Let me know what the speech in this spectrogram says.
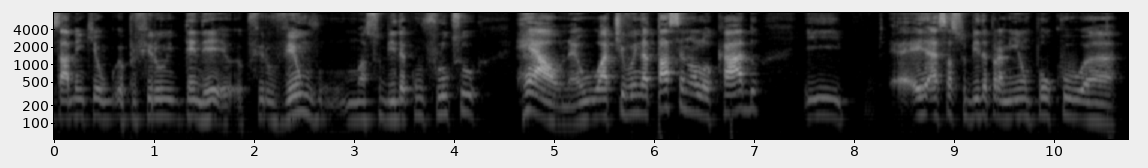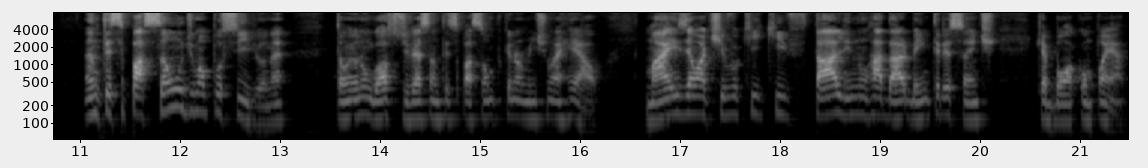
sabem que eu, eu prefiro entender, eu, prefiro ver um, uma subida com fluxo real, né? O ativo ainda está sendo alocado e é, essa subida para mim é um pouco uh, antecipação de uma possível, né? Então eu não gosto de ver essa antecipação porque normalmente não é real. Mas é um ativo que está ali no radar bem interessante, que é bom acompanhar.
